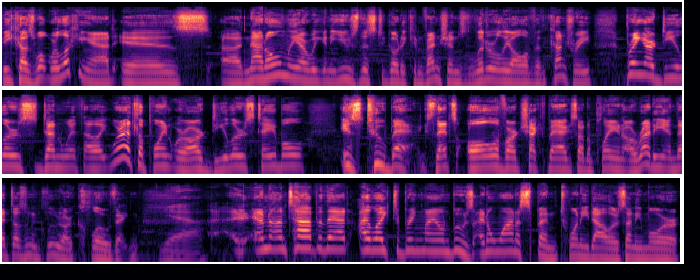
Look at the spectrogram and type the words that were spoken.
because what we're looking at is uh, not only are we going to use this to go to conventions literally all over the country, bring our dealers done with. Like we're at the point where our dealers table is two bags. That's all of our checked bags on a plane already, and that doesn't include our clothing. Yeah. And on top of that, I like to bring my own booze. I don't want to spend twenty dollars anymore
